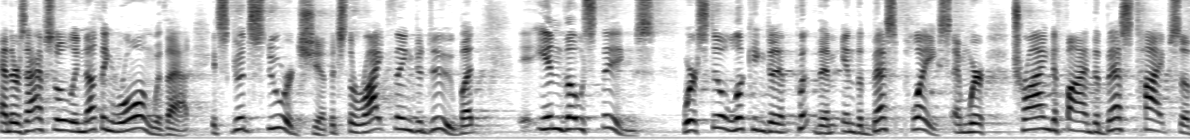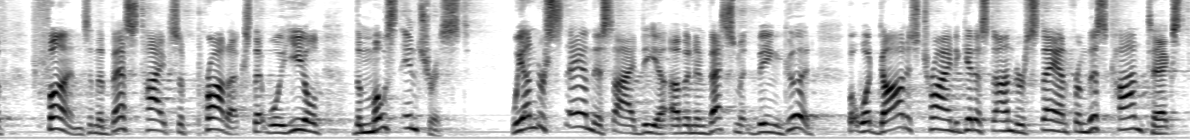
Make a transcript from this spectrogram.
and there's absolutely nothing wrong with that. It's good stewardship, it's the right thing to do, but in those things, we're still looking to put them in the best place, and we're trying to find the best types of funds and the best types of products that will yield the most interest. We understand this idea of an investment being good, but what God is trying to get us to understand from this context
